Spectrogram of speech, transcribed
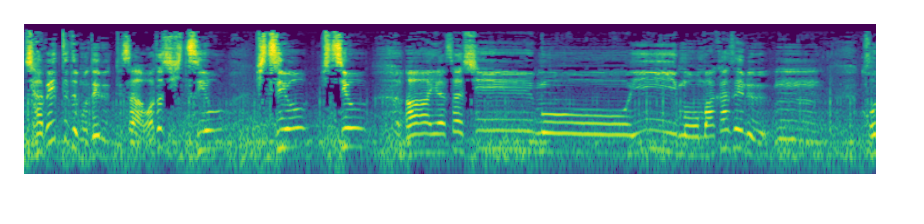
喋ってても出るってさ私必要？必要？必要？ああ優しい。もういい。もう任せる。うん。好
